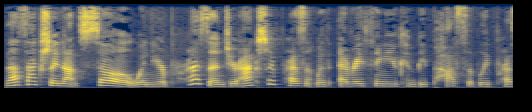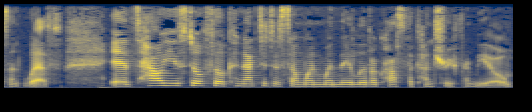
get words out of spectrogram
That's actually not so. When you're present, you're actually present with everything you can be possibly present with. It's how you still feel connected to someone when they live across the country from you.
